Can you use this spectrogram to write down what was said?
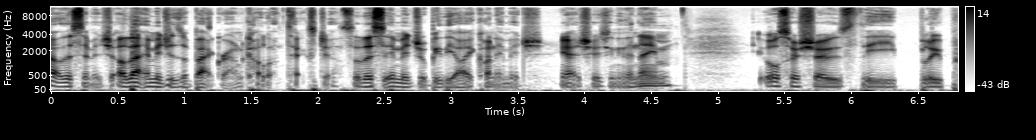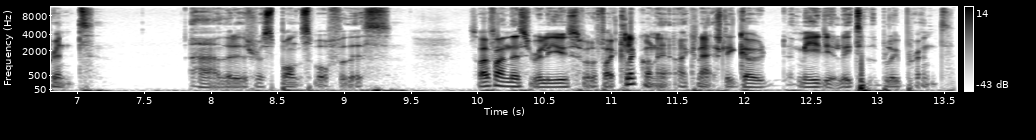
Oh, this image. Oh, that image is a background color texture. So this image will be the icon image. Yeah, it shows you the name. It also shows the blueprint uh, that is responsible for this. So I find this really useful. If I click on it, I can actually go immediately to the blueprint.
